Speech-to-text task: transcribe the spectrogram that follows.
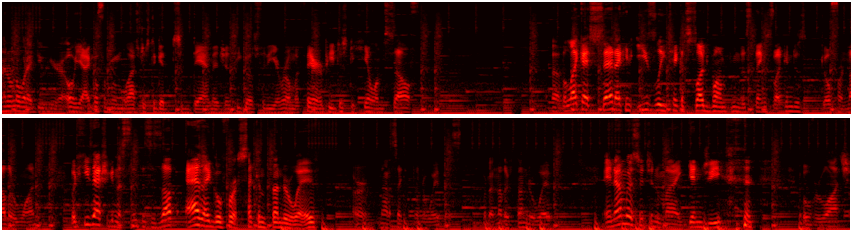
I don't know what I do here. Oh yeah, I go for Moonblast just to get some damage, as he goes for the Aromatherapy just to heal himself. Uh, but like I said, I can easily take a Sludge Bomb from this thing, so I can just go for another one. But he's actually going to Synthesis up as I go for a second Thunder Wave. Or, not a second Thunder Wave, but another Thunder Wave. And now I'm going to switch into my Genji Overwatch.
